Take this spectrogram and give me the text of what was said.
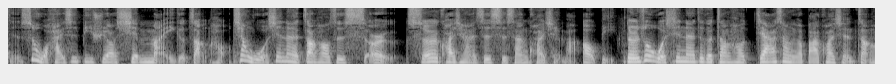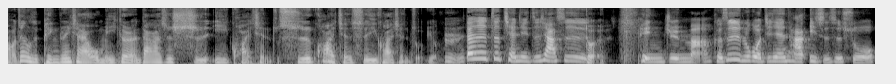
钱，是我还是必须要先买一个账号。像我现在的账号是十二十二块钱还是十三块钱吧，澳币。等于说我现在这个账号加上一个八块钱的账号，这样子平均下来，我们一个人大概是十一块钱，十块钱十一块钱左右。嗯，但是这前提之下是对平均嘛。可是如果今天他意思是说，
